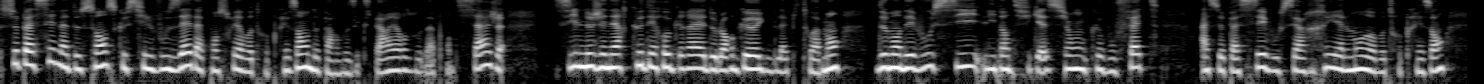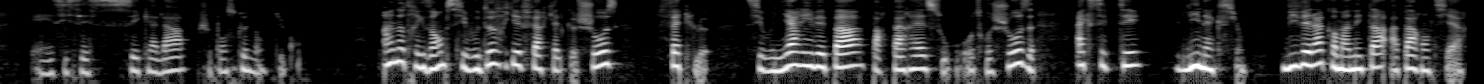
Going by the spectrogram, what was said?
ce passé n'a de sens que s'il vous aide à construire votre présent de par vos expériences, vos apprentissages. S'il ne génère que des regrets, de l'orgueil ou de l'apitoiement, demandez-vous si l'identification que vous faites à ce passé vous sert réellement dans votre présent. Et si c'est ces cas-là, je pense que non, du coup. Un autre exemple, si vous devriez faire quelque chose, faites-le. Si vous n'y arrivez pas, par paresse ou autre chose, acceptez l'inaction. Vivez-la comme un état à part entière.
